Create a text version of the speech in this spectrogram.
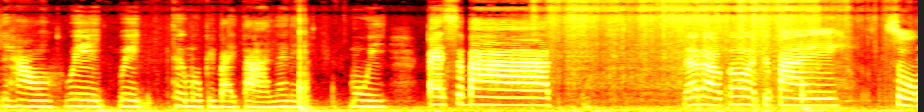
กี่เฮาเวเวเธอโมปีใบตาลนั่นนี่มุยแปดสบาท แล้วเราก็จะไปส่ง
